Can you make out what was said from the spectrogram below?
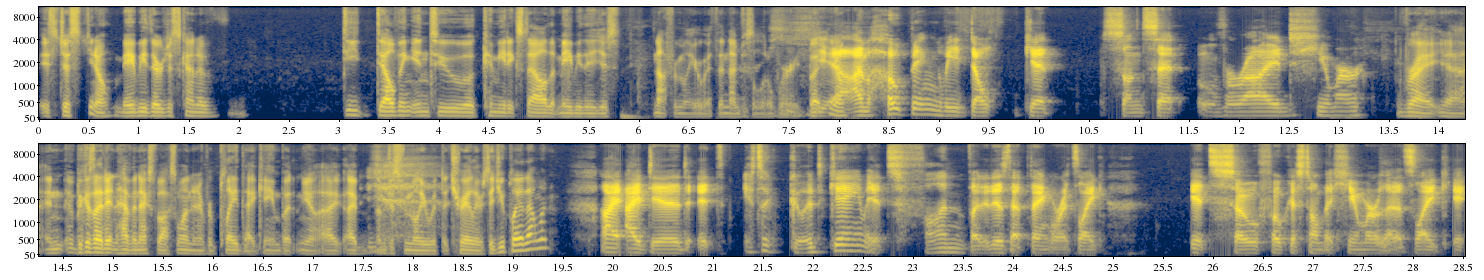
It's just you know maybe they're just kind of de- delving into a comedic style that maybe they just not familiar with and i'm just a little worried but yeah you know, i'm hoping we don't get Sunset Overdrive humor. Right yeah and uh, because i didn't have an xbox one and never played that game but you know i, I am just familiar with the trailers. Did you play that one? I i did. It it's a good game it's fun but it is that thing where it's like it's so focused on the humor that it's like it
